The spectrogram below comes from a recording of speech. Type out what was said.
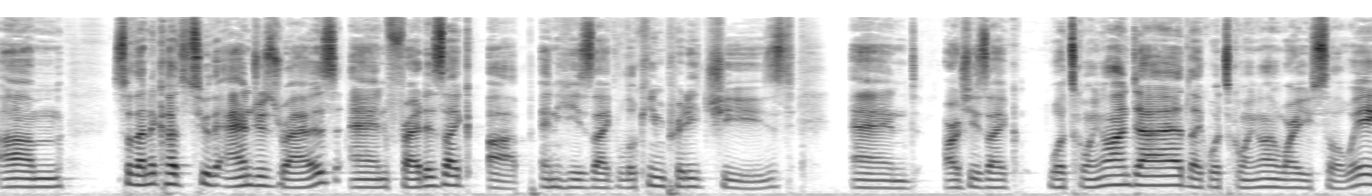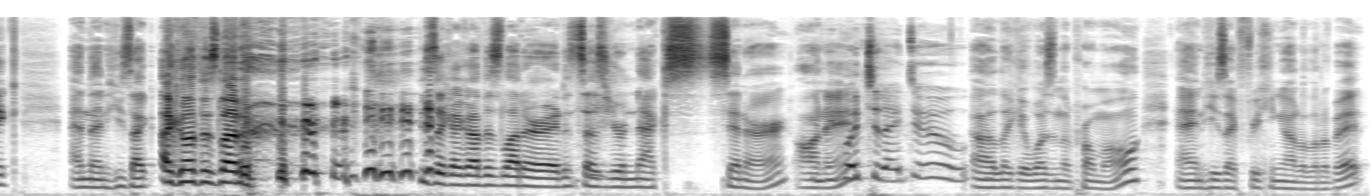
Um. So then it cuts to the Andrews res, and Fred is like up, and he's like looking pretty cheesed, and Archie's like, "What's going on, Dad? Like, what's going on? Why are you still awake?" And then he's like, "I got this letter." He's like, I got this letter and it says your next sinner on it. what should I do? uh, like it was in the promo, and he's like freaking out a little bit.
